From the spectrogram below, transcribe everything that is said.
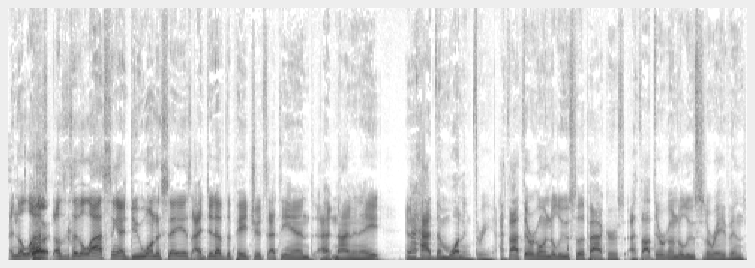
And the last, I was gonna say, the last thing I do want to say is I did have the Patriots at the end at nine and eight, and I had them one and three. I thought they were going to lose to the Packers. I thought they were going to lose to the Ravens,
